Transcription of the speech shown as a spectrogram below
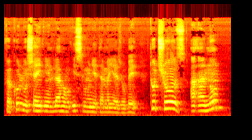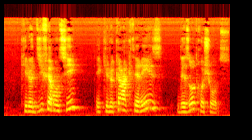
فكل شيء له اسم يتميز به toute chose a un nom qui le différencie et qui le caractérise des autres choses.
